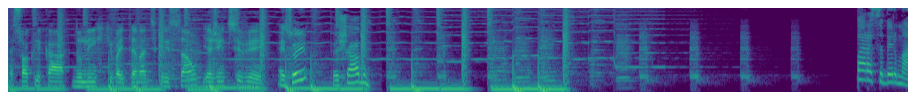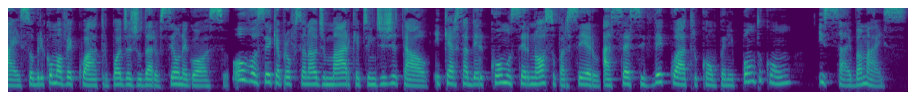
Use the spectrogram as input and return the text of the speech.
É só clicar no link que vai ter na descrição e a gente se vê. É isso aí, fechado. Para saber mais sobre como a V4 pode ajudar o seu negócio, ou você que é profissional de marketing digital e quer saber como ser nosso parceiro, acesse v4company.com e saiba mais.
